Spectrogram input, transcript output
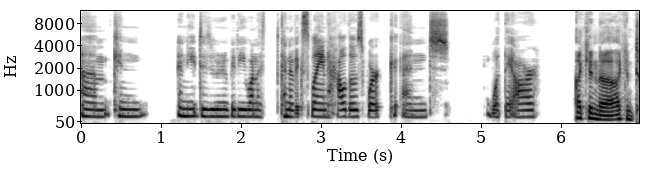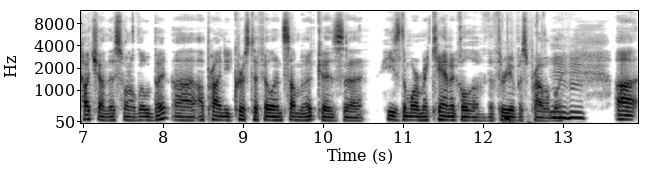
Um, can any does anybody want to kind of explain how those work and what they are? I can uh, I can touch on this one a little bit. Uh, I'll probably need Chris to fill in some of it because uh, he's the more mechanical of the three of us, probably. Mhm. Uh,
